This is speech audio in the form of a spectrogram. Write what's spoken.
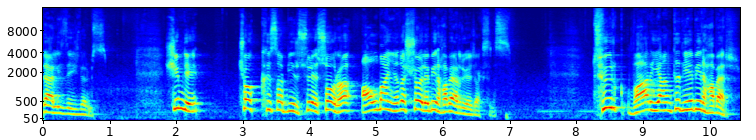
değerli izleyicilerimiz. Şimdi çok kısa bir süre sonra Almanya'da şöyle bir haber duyacaksınız. Türk varyantı diye bir haber.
